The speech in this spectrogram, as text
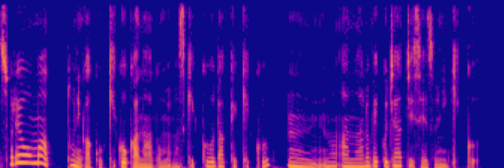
それをまあとにかく聞くかなと思います。聞くだけ聞く。うん。あのなるべくジャッジせずに聞く、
